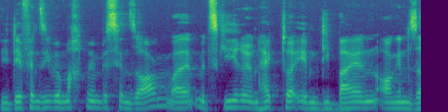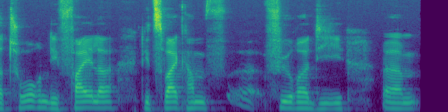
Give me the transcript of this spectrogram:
die Defensive macht mir ein bisschen Sorgen, weil mit Skiri und Hector eben die beiden Organisatoren, die Pfeiler, die Zweikampfführer, die, ähm,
